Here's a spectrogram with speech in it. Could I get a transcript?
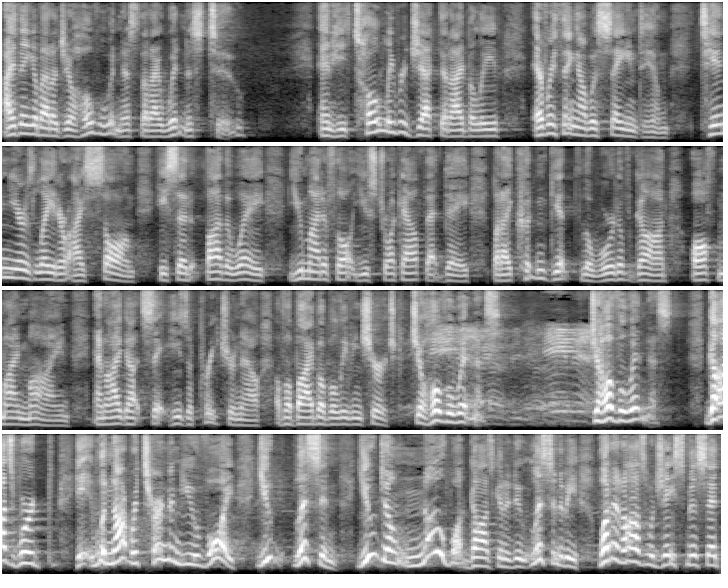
I think about a Jehovah Witness that I witnessed to and he totally rejected, I believe, everything I was saying to him. Ten years later, I saw him. He said, By the way, you might have thought you struck out that day, but I couldn't get the Word of God off my mind. And I got saved. He's a preacher now of a Bible believing church. Jehovah Witness. Amen. Jehovah Witness. God's word it will not return unto you void. You listen, you don't know what God's going to do. Listen to me. What did Oswald J. Smith said?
